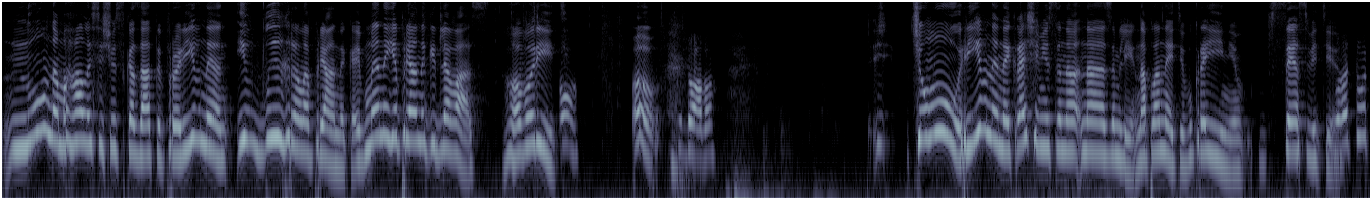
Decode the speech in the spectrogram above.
ну, намагалася щось сказати про Рівне і виграла пряника. І в мене є пряники для вас. Говоріть. О, О. чудово. Чому Рівне найкраще місце на, на землі, на планеті, в Україні, в всесвіті? Бо тут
